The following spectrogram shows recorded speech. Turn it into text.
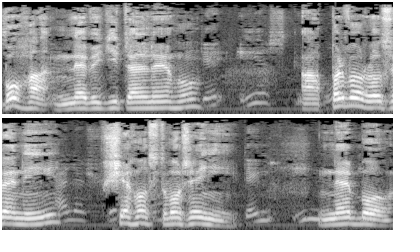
Boha neviditelného a prvorozený všeho stvoření, nebo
